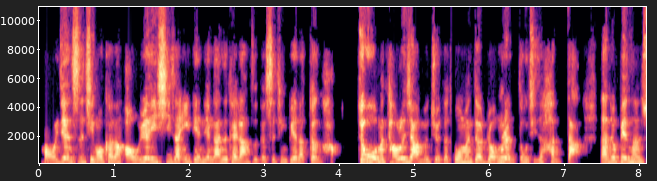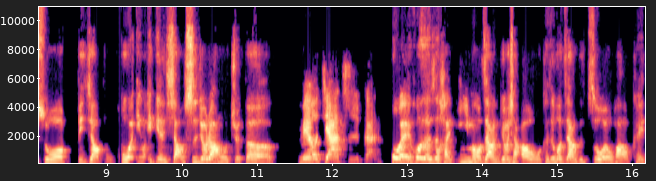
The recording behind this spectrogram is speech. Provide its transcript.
某一件事情，我可能哦，我愿意牺牲一点点，但是可以让这个事情变得更好。就我们讨论一下，我们觉得我们的容忍度其实很大，那就变成说比较不不会因为一点小事就让我觉得。没有价值感，对，或者是很 emo，这样你就想，哦，我可是我这样子做的话，我可以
